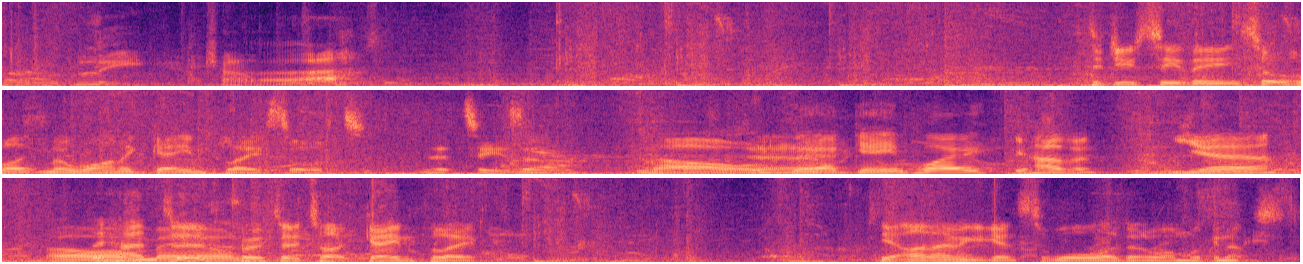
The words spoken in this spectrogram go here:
But like, Flee, count. Did you see the sort of like Moana gameplay sort of t- uh, teaser? yeah. No, Yeah. they had gameplay. You haven't? Yeah. Oh they had man. uh, prototype gameplay. Yeah, I'm aiming against the wall. I don't know what I'm looking at.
